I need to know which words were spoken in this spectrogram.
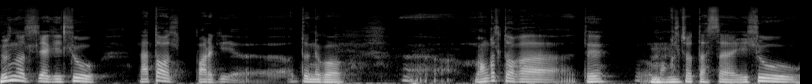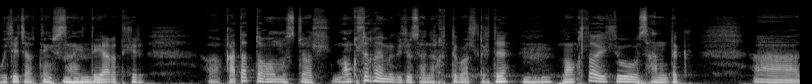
Ер нь бол яг илүү надад бол баг э, одоо нөгөө э, Монголд байгаа тий монголчуудаас илүү хүлээж авдаг шиг санагддаг. Яг тэгэхээр э, гадаад байгаа хүмүүс ч бол Монголынхаа ямиг илүү сонирхдаг болдог тий. Монголоо илүү сандаг. Аа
